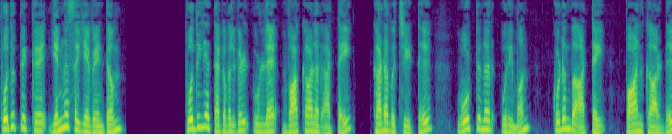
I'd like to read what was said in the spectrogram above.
புதுப்பிக்க என்ன செய்ய வேண்டும்? புதிய தகவல்கள் உள்ள வாக்காளர் அட்டை கடவுச்சீட்டு ஓட்டுநர் உரிமம் குடும்ப அட்டை பான் கார்டு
